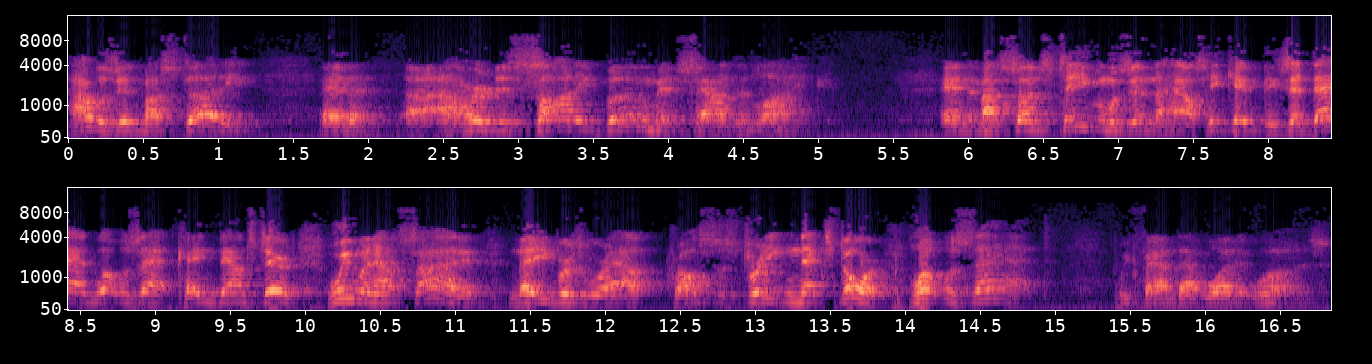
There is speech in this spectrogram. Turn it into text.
I was in my study, and uh, I heard this sonic boom. It sounded like. And my son Stephen was in the house. He came. He said, "Dad, what was that?" Came downstairs. We went outside, and neighbors were out across the street and next door. What was that? We found out what it was.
